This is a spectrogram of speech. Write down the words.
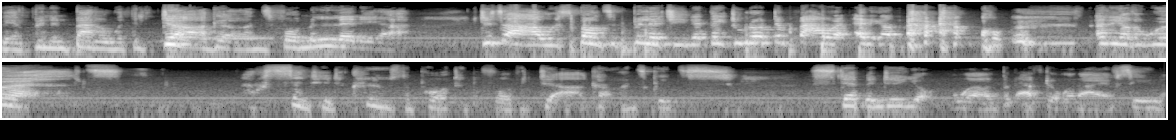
We have been in battle with the Dargons for millennia. It is our responsibility that they do not devour any other, oh, any other worlds. I was sent here to close the portal before the Dargons could step into your world, but after what I have seen,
